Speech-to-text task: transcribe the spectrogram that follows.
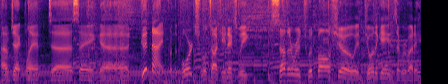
I'm Jack Plant uh, saying uh, good night from the porch. We'll talk to you next week. Southern Roots Football Show. Enjoy the games, everybody.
